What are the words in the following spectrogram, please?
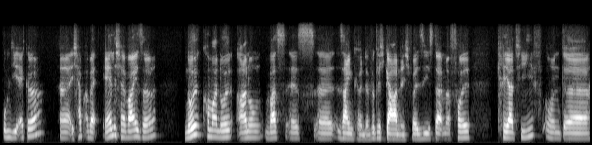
um die Ecke. Äh, ich habe aber ehrlicherweise 0,0 Ahnung, was es äh, sein könnte. Wirklich gar nicht, weil sie ist da immer voll kreativ und äh,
